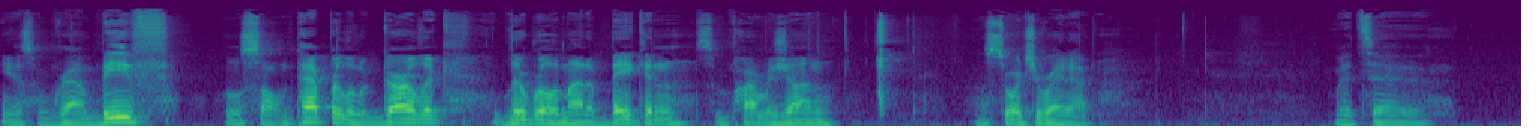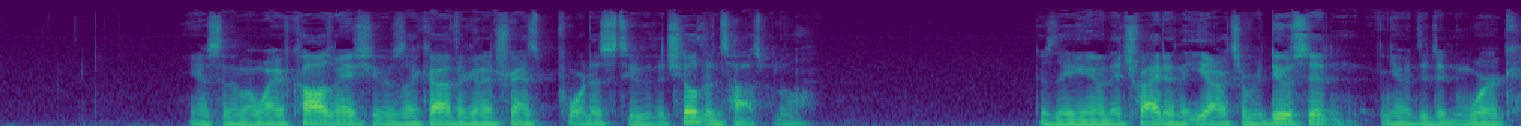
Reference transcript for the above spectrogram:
You know, some ground beef, a little salt and pepper, a little garlic, liberal amount of bacon, some parmesan. I'll sort you right out. But, uh, you know, so then my wife calls me. She was like, oh, they're going to transport us to the children's hospital. Because they, you know, they tried in the ER to reduce it. You know, it didn't work.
